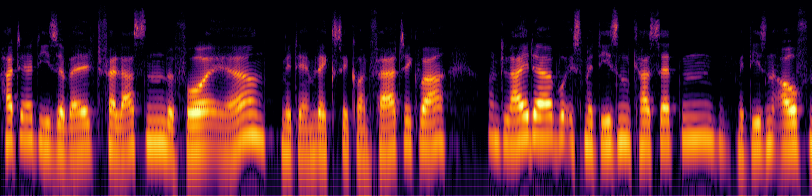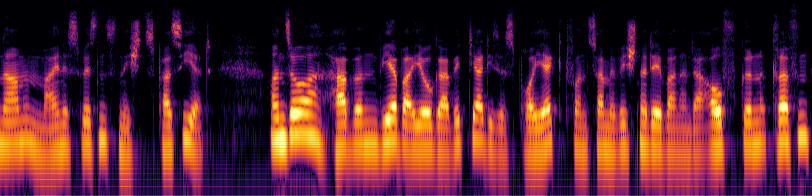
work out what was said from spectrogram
hat er diese Welt verlassen, bevor er mit dem Lexikon fertig war, und leider ist mit diesen Kassetten, mit diesen Aufnahmen meines Wissens nichts passiert. Und so haben wir bei Yoga Vidya dieses Projekt von Same Vishnadevananda aufgegriffen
